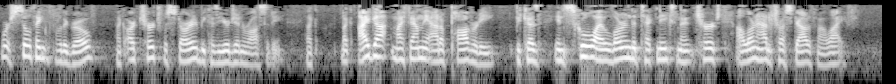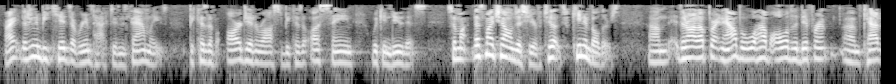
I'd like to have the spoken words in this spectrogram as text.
"We're so thankful for the Grove. Like our church was started because of your generosity. Like like I got my family out of poverty because in school I learned the techniques, and in church I learned how to trust God with my life. Right? There's going to be kids that were impacted in families because of our generosity, because of us saying we can do this. So my, that's my challenge this year for Kingdom Builders. Um, they're not up right now, but we'll have all of the different um, cat,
